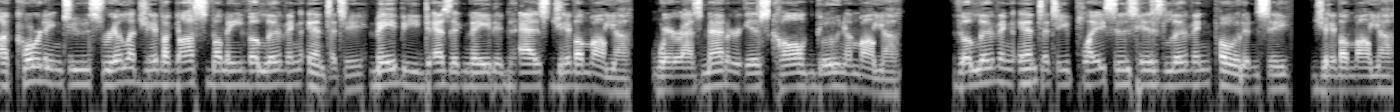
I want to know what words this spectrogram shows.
According to Srila Jiva Goswami, the living entity may be designated as Jivamaya, whereas matter is called Gunamaya. The living entity places his living potency, Jivamaya,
